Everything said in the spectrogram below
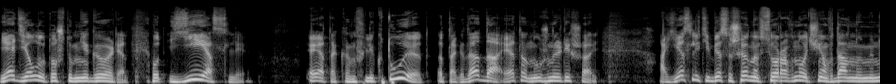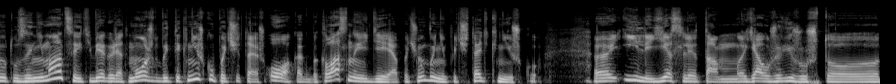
я делаю то, что мне говорят. Вот если это конфликтует, тогда да, это нужно решать. А если тебе совершенно все равно, чем в данную минуту заниматься, и тебе говорят, может быть, ты книжку почитаешь, о, как бы классная идея, а почему бы не почитать книжку? Э, Или если там я уже вижу, что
